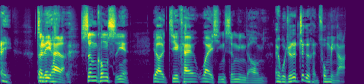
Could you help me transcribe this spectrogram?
哎，这厉害了！深空实验要揭开外星生命的奥秘。哎，我觉得这个很聪明啊。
